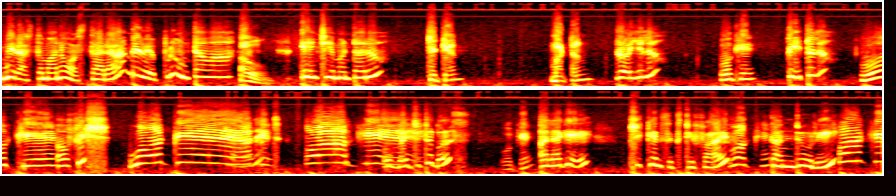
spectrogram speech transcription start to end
మీరు అస్తమానం వస్తారా? మేము ఎప్పుడు ఉంటావా అవు. ఏం చేయమంటారు? Chicken mutton. రొయ్యలు? ఓకే. పీతలు? Okay. Fish. Okay. Vegetables? Okay. అలాగే chicken sixty five Okay. Tandoori okay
